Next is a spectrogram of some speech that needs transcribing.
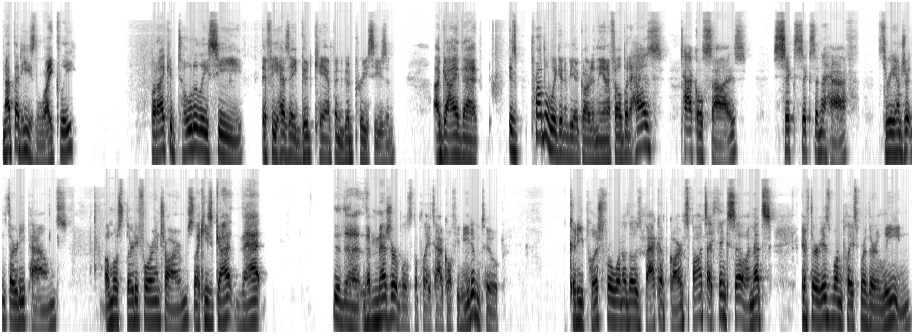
Not that he's likely, but I could totally see if he has a good camp and good preseason, a guy that is probably going to be a guard in the NFL, but has tackle size, six, six and a half, 330 pounds, almost 34 inch arms. Like he's got that, the, the measurables to play tackle if you need him to. Could he push for one of those backup guard spots? I think so. And that's, if there is one place where they're lean,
